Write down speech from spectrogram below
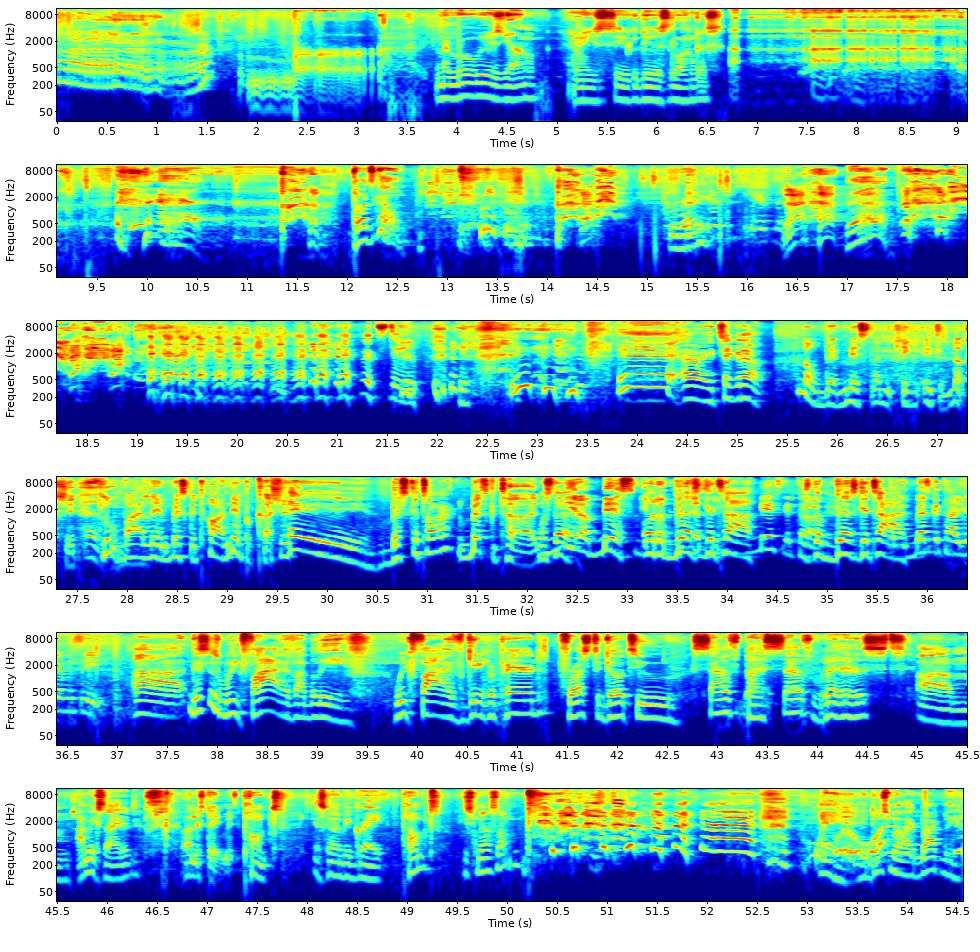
Remember when we was young and we used to see who could do this the longest? Let's go. you ready? really hear the This dude. yeah. All right, check it out. Hello there, miss. Let me kick your introduction. Flute, violin, bass guitar, and then percussion. Hey, bass guitar? Bass guitar. What's that? Get a bass. Oh, the best guitar. Bass guitar. It's the best guitar. The best guitar you ever see. Uh, this is week five, I believe. Week five, getting prepared for us to go to South by Southwest. Um, I'm excited, Understatement. pumped. It's gonna be great. Pumped? You smell something? hey, it do smell like broccoli.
